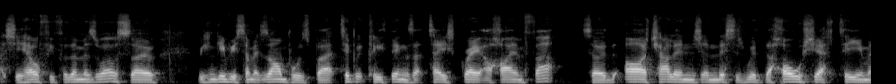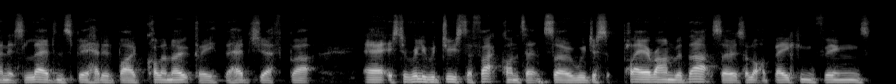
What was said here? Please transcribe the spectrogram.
actually healthy for them as well. So we can give you some examples, but typically things that taste great are high in fat. So our challenge, and this is with the whole chef team, and it's led and spearheaded by Colin Oakley, the head chef, but uh, to really reduce the fat content. So we just play around with that. So it's a lot of baking things,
